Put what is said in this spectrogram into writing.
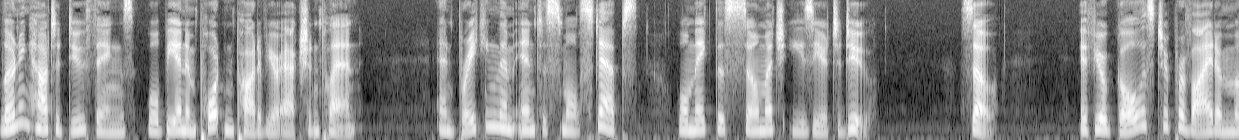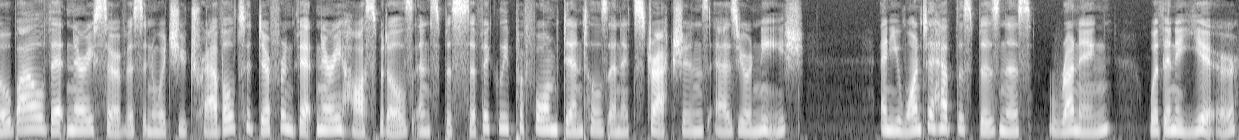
Learning how to do things will be an important part of your action plan, and breaking them into small steps will make this so much easier to do. So, if your goal is to provide a mobile veterinary service in which you travel to different veterinary hospitals and specifically perform dentals and extractions as your niche, and you want to have this business running within a year,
